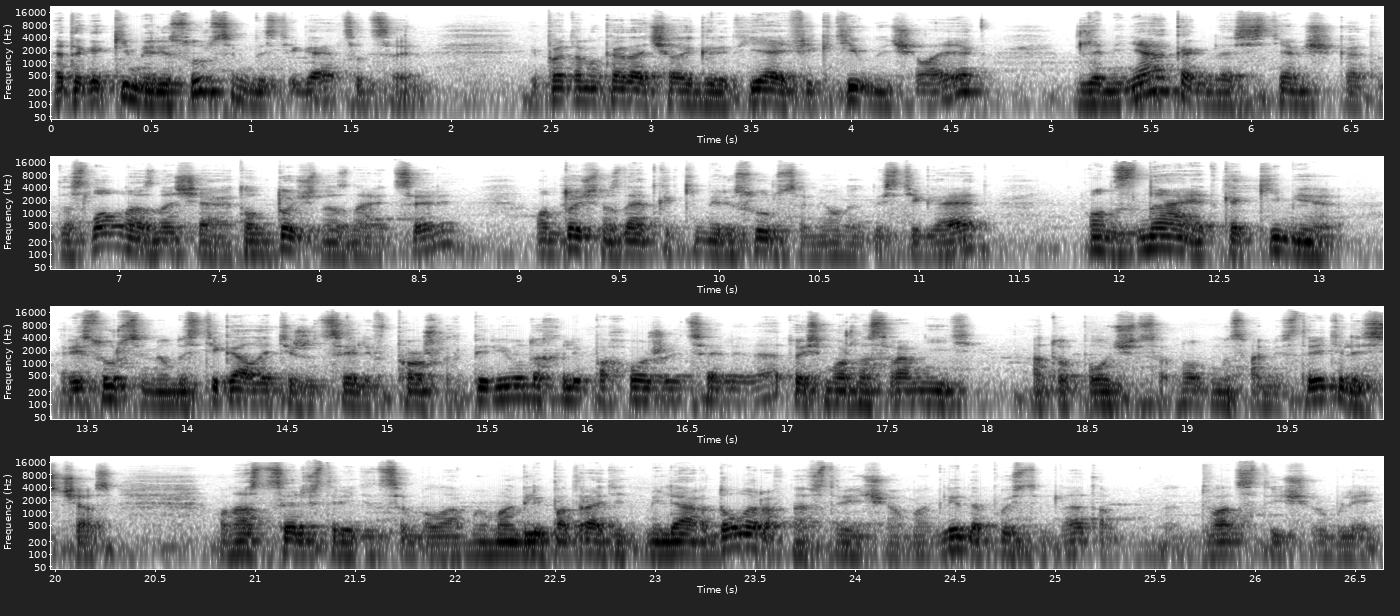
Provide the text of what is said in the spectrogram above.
Это какими ресурсами достигается цель. И поэтому, когда человек говорит, я эффективный человек, для меня, как для системщика, это дословно означает, он точно знает цели, он точно знает, какими ресурсами он их достигает, он знает, какими ресурсами он достигал эти же цели в прошлых периодах или похожие цели. Да? То есть можно сравнить, а то получится, ну мы с вами встретились сейчас, у нас цель встретиться была, мы могли потратить миллиард долларов на встречу, а могли, допустим, да, там 20 тысяч рублей.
